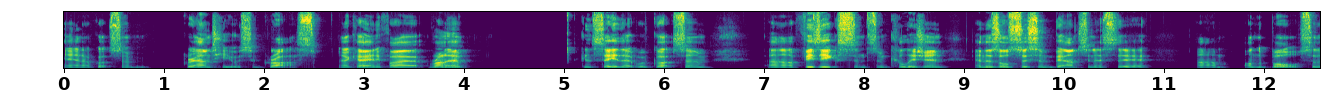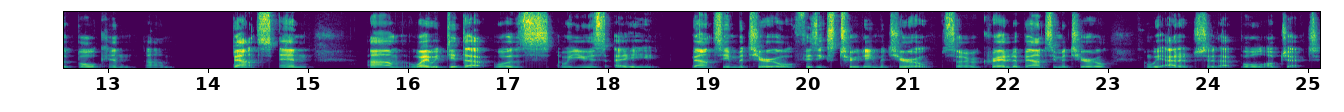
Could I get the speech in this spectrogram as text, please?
and I've got some ground here with some grass. Okay, and if I run it, you can see that we've got some uh, physics and some collision, and there's also some bounciness there um, on the ball so the ball can um, bounce. And um, the way we did that was we used a bouncy material or physics 2D material. So we created a bouncy material and we added it to that ball object.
